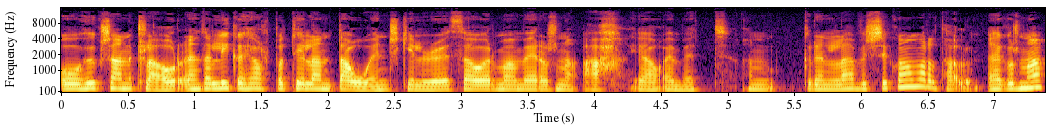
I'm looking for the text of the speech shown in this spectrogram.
og hugsa hann klár, en það líka hjálpa til hann dáin, skiluru, þá er maður meira svona, ah, já, einmitt, hann greinilega vissi hvað hann var að tala um, eitthvað svona,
